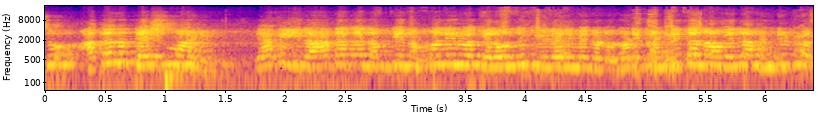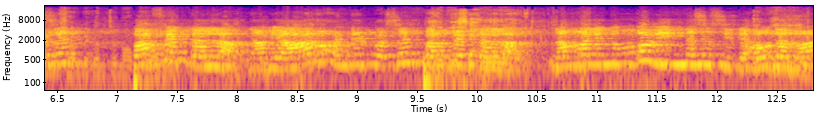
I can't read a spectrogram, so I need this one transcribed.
ಸೊ ಅದನ್ನು ಟೆಸ್ಟ್ ಮಾಡಿ. ಯಾಕೆ ಇದಾದಾಗ ನಮ್ಗೆ ನಮ್ಮಲ್ಲಿರುವ ಕೆಲವೊಂದು ಕೀಳರಿಮೆಗಳು ನೋಡಿ ಖಂಡಿತ ನಾವೆಲ್ಲ ಹಂಡ್ರೆಡ್ ಪರ್ಸೆಂಟ್ ಪರ್ಫೆಕ್ಟ್ ಅಲ್ಲ. ನಾವ್ ಯಾರು ಹಂಡ್ರೆಡ್ ಪರ್ಸೆಂಟ್ ಪರ್ಫೆಕ್ಟ್ ಅಲ್ಲ. ನಮ್ಮಲ್ಲಿ ತುಂಬಾ ವೀಕ್ನೆಸಸ್ ಇದೆ ಹೌದಲ್ವಾ?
